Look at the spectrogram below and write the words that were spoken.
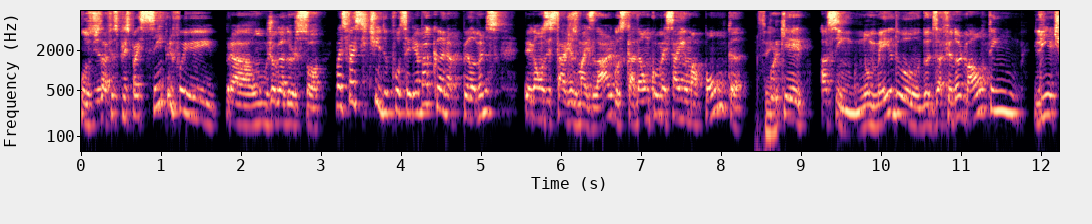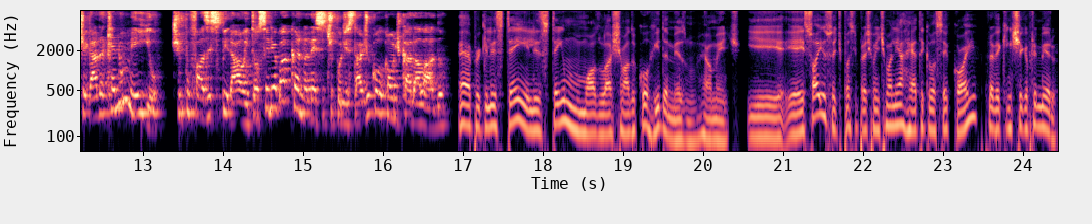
os desafios principais sempre foi pra um jogador só. Mas faz sentido, pô, seria bacana, pelo menos pegar uns estágios mais largos, cada um começar em uma ponta Sim. Porque, assim, no meio do, do desafio normal tem linha de chegada que é no meio, tipo fase espiral. Então seria bacana nesse tipo de estágio colocar um de cada lado. É, porque eles têm, eles têm um módulo lá chamado corrida mesmo, realmente. E, e é só isso, é tipo assim, praticamente uma linha reta que você corre pra ver quem chega primeiro.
